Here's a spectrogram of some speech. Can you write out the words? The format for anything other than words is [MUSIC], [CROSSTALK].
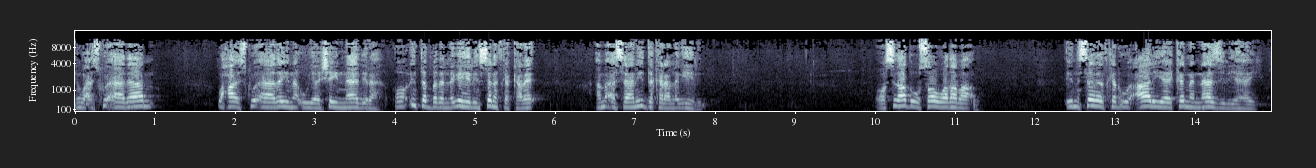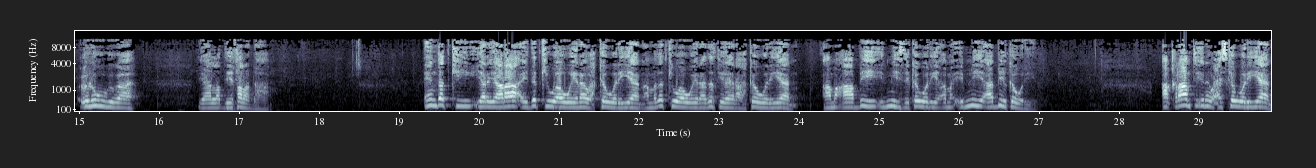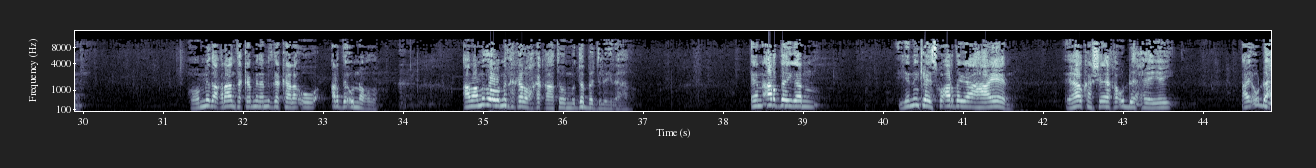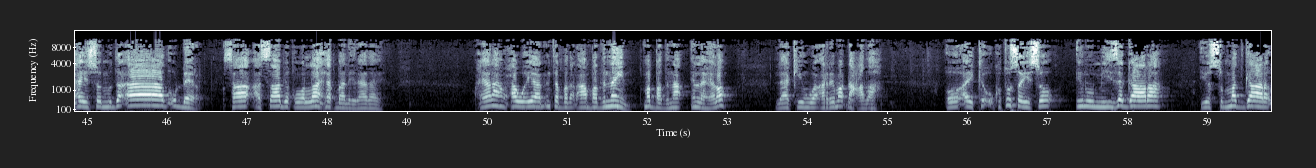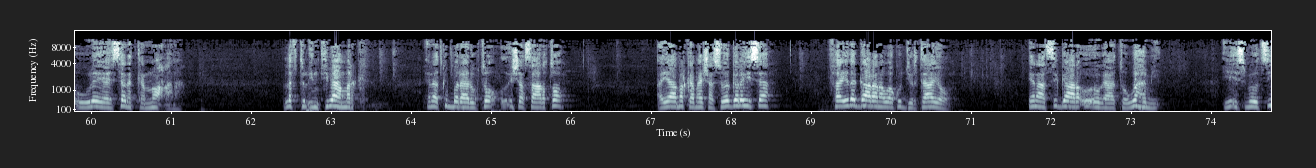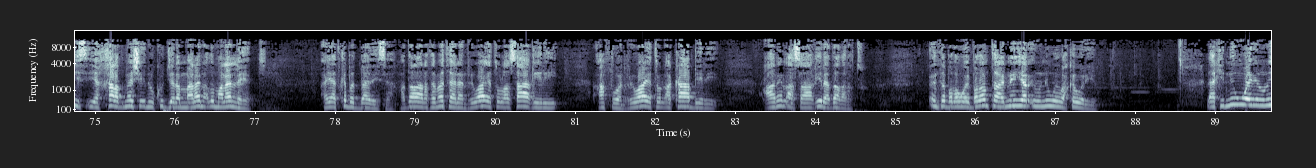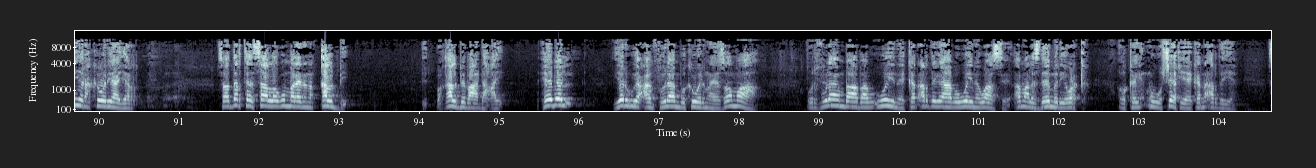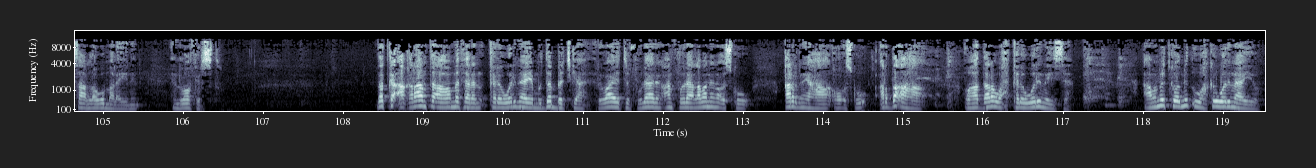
in wax isku aadaan waxaa isku aadayna uu yahay shay naadirah oo inta badan laga helin sanadka kale ama asaaniidda kale aan laga helin. Oo sida hadda uu soo wadaba in sanadkan uu caali yahay kana naazil yahay culuwiga ah yaa ladiifo la dhahaa. In dadkii yaryaraa ay dadkii waaweynaa wax ka wariyaan ama dadkii waaweynaa dadkii yaraa wax ka wariyaan ama aabihii ilmihiisa ka wariyo ama ibnihii aabihii ka wariyo. Aqraantii inay wax iska wariyaan oo mid aqraanta kamida midka kale uu arday u noqdo ama mid walba midka kale wax ka qaato oo mudabaj la yidhaahdo. In ardaygan iyo ninkay isku ardayga ahaayeen ee halka sheekha udhexeeyey ay udhexayso muddo aada u dheer. Asaabiqu wallaaxiq baa la yihahday waxyaalahan waxaa weeyaan inta badan aan badnayn ma badna in la helo laakiin waa arrimo dhacda oo ay kutusayso inuu miise gaara iyo sumad gaara uu leeyahay sanadka noocana. Laftulintibaah marka inaad ku baraarugto oo isha saarto ayaa marka meeshaa soo gelaysa. Faa'iido gaarana waa ku jirtaayo inaad si gaara u ogaato wahmi iyo ismoodsiis iyo khalad meesha inuu ku jiro malayn aad u malayn laheyd ayaad ka badbaadeysaa haddaad aragto mathalan riwaayat alasaakiri cafwan riwaayat alakaabiri can ilasaakiri haddaad aragto. Inta badan way badan tahay nin yar inuu nin weyn wax ka wariyo. Laakiin nin weyn inuu nin yar wax ka wariyaa yar. Saa darteed saa loogu malaynan qalbi. Qalbi baa dhacay. Hebel yarwi can fulan buu ka warinaya soo maaha war fulan baaba weyne kan ardayga ahba weyne waase ama lasdamariya warka oo kan uu sheekh yahay kana arday yahay saan loogu malaynin in loo fiirsato. Dadka aqraanta ah oo mathalan kala warinaya mudabajka riwaayatu fulanin can fulan laba nin oo isku qarni ahaa oo isku ardo ahaa oo haddana wax kala warinaysa ama midkood mid uu wax ka warinayo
